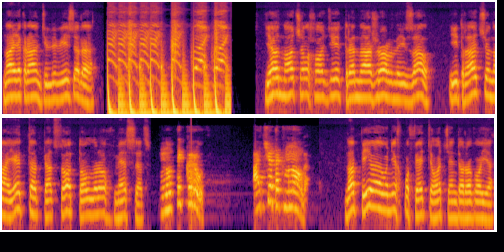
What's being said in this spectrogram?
На экран телевизора. Я начал ходить в тренажерный зал и трачу на это 500 долларов в месяц. Ну ты крут. А чё так много? Да пиво у них в буфете очень дорогое.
